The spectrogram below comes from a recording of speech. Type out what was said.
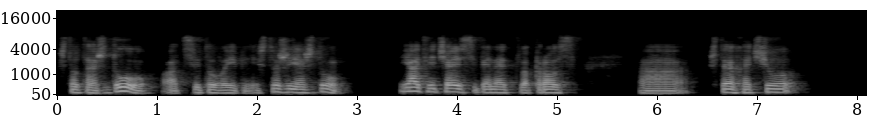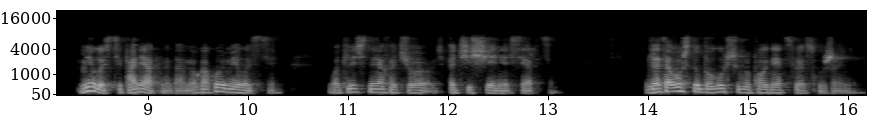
что-то жду от святого имени. Что же я жду? Я отвечаю себе на этот вопрос, что я хочу милости, понятно, да, но какой милости? Вот лично я хочу очищения сердца. Для того, чтобы лучше выполнять свое служение.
